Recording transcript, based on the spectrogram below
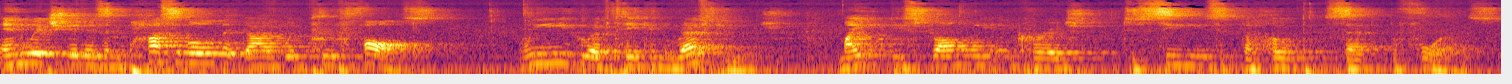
in which it is impossible that God would prove false, we who have taken refuge might be strongly encouraged to seize the hope set before us.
